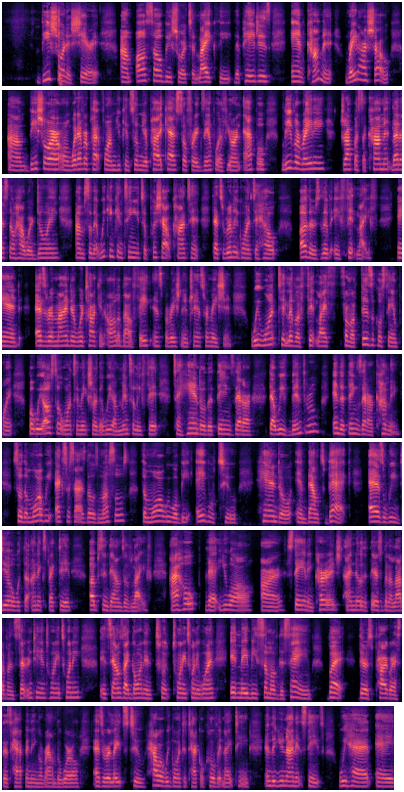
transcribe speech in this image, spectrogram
be sure to share it. Um, also, be sure to like the the pages and comment, rate our show. Um, be sure on whatever platform you consume your podcast. So, for example, if you're on Apple, leave a rating, drop us a comment, let us know how we're doing um, so that we can continue to push out content that's really going to help others live a fit life. And as a reminder, we're talking all about faith, inspiration, and transformation. We want to live a fit life from a physical standpoint, but we also want to make sure that we are mentally fit to handle the things that are that we've been through and the things that are coming. So the more we exercise those muscles, the more we will be able to handle and bounce back as we deal with the unexpected ups and downs of life. I hope that you all are staying encouraged. I know that there's been a lot of uncertainty in 2020. It sounds like going into 2021, it may be some of the same, but there's progress that's happening around the world as it relates to how are we going to tackle COVID-19. In the United States, we had a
